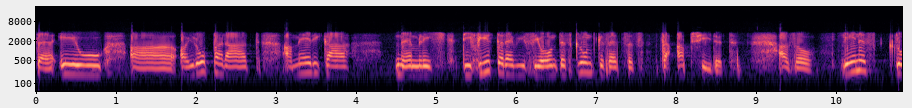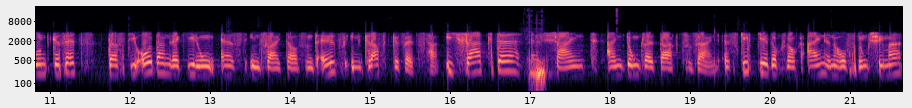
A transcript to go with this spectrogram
der EU, äh, Europarat, Amerika, nämlich die vierte Revision des Grundgesetzes verabschiedet. Also jenes Grundgesetz, das die Orban-Regierung erst in 2011 in Kraft gesetzt hat. Ich sagte, es scheint ein dunkler Tag zu sein. Es gibt jedoch noch einen Hoffnungsschimmer,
